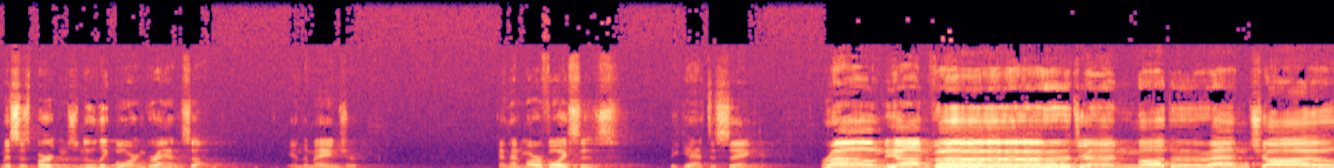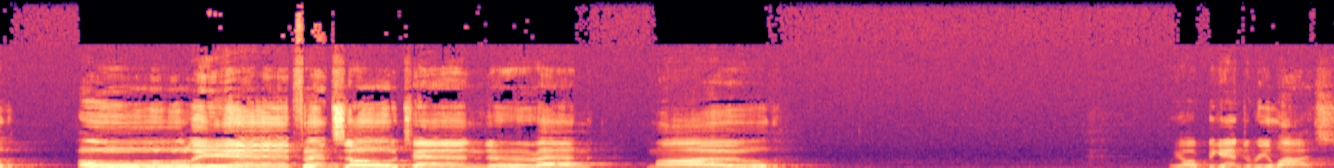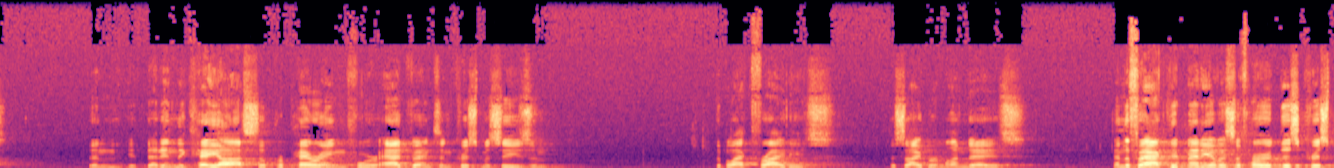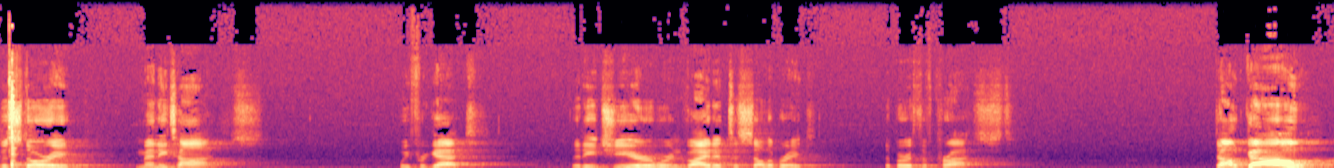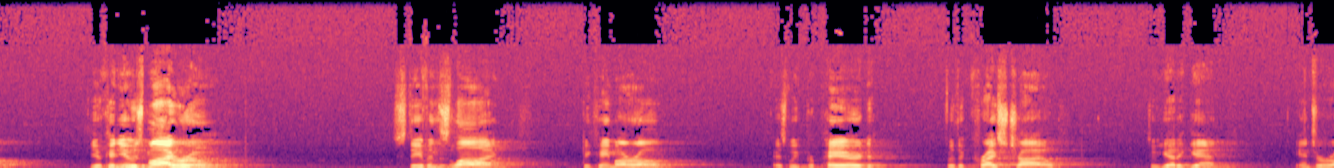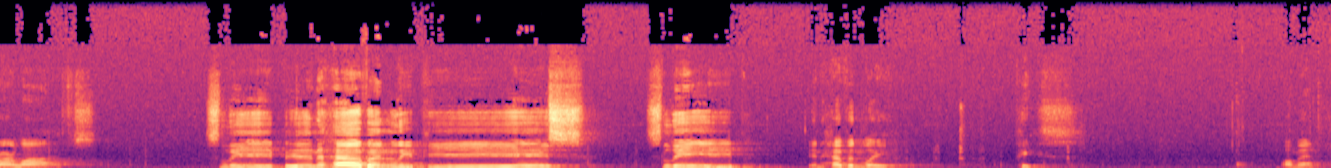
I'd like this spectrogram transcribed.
Mrs. Burton's newly born grandson, in the manger. And then more voices began to sing. Round yon virgin mother and child, holy infant, so tender and mild. we all began to realize then, that in the chaos of preparing for Advent and Christmas season, the Black Fridays, the Cyber Mondays, and the fact that many of us have heard this Christmas story many times, we forget that each year we're invited to celebrate the birth of Christ. Don't go! You can use my room. Stephen's line became our own as we prepared for the Christ child to yet again enter our lives. Sleep in heavenly peace. Sleep in heavenly peace. Amen.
